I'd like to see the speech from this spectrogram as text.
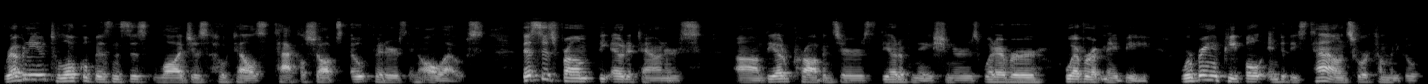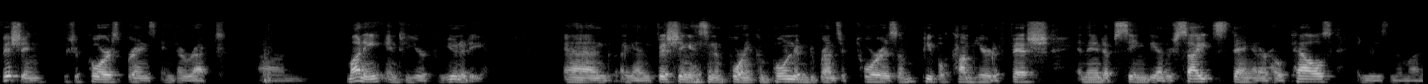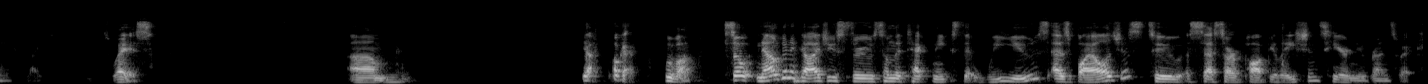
Revenue to local businesses, lodges, hotels, tackle shops, outfitters, and all outs. This is from the out-of-towners, um, the out-of-provincers, the out-of-nationers, whatever, whoever it may be. We're bringing people into these towns who are coming to go fishing, which of course brings indirect um, money into your community. And again, fishing is an important component of New Brunswick tourism. People come here to fish and they end up seeing the other sites, staying at our hotels and using their money like in those ways. Um, yeah, okay, move on. So now I'm going to guide you through some of the techniques that we use as biologists to assess our populations here in New Brunswick.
